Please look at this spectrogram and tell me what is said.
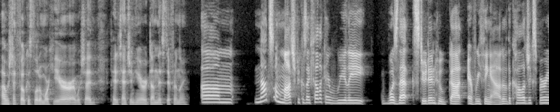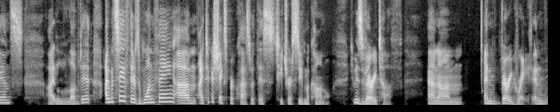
I wish I'd focused a little more here, or I wish I'd paid attention here, or done this differently? Um, not so much because I felt like I really was that student who got everything out of the college experience. I loved it. I would say if there's one thing, um, I took a Shakespeare class with this teacher, Steve McConnell. He was very tough and um and very great and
